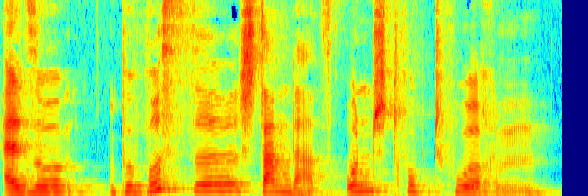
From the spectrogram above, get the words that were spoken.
Also bewusste Standards und Strukturen,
